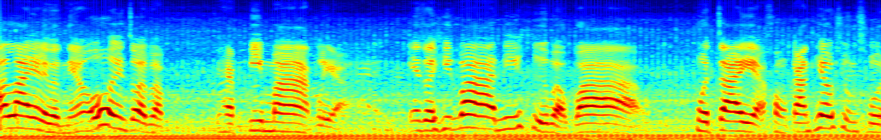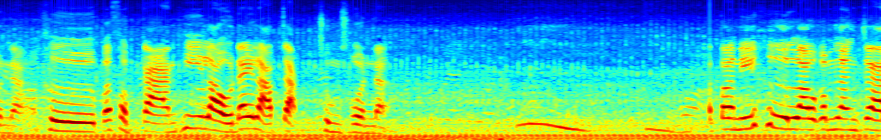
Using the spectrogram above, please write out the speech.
อะไรอะไรแบบเนี้ยโอ้เอ็นจอยแบบแฮปปี้มากเลยอะเอ็นจอยคิดว่านี่คือแบบว่าหัวใจอะของการเที่ยวชุมชนอะคือประสบการณ์ที่เราได้รับจากชุมชนอะ ตอนนี้คือเรากำลังจะ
